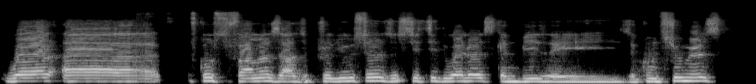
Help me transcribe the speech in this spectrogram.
where uh, of course, farmers are the producers, the city dwellers can be the, the consumers,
